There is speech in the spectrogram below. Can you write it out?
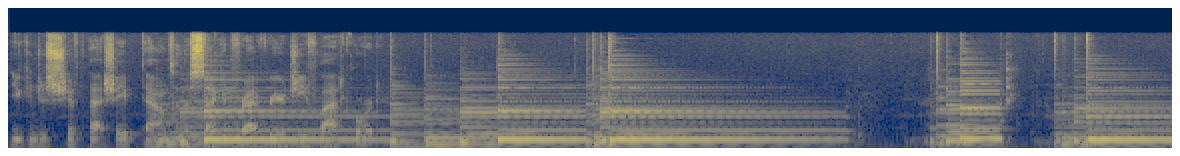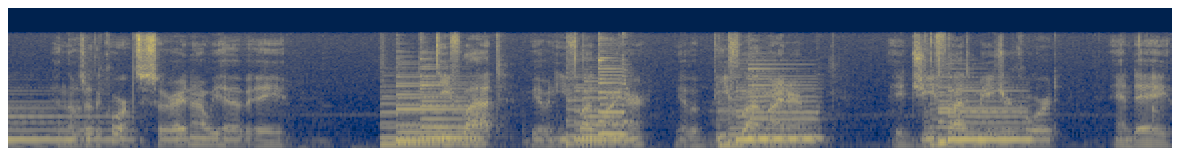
you can just shift that shape down to the second fret for your G flat chord. And those are the chords. So right now we have a D flat, we have an E flat minor, we have a B flat minor, a G flat major chord, and a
